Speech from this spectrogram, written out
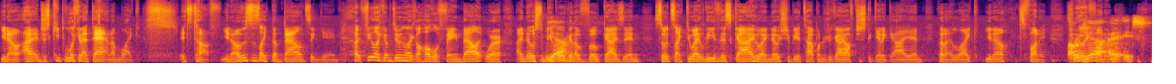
you know, I just keep looking at that and I'm like, it's tough. You know, this is like the balancing game. I feel like I'm doing like a Hall of Fame ballot where I know some people Yeah. are going to vote guys in. So it's like, do I leave this guy who I know should be a top 100 guy off just to get a guy in that I like? You know, it's funny. It's oh really yeah, funny. It's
